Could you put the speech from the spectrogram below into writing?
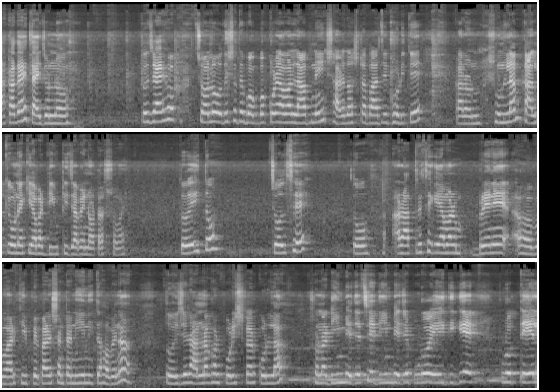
টাকা দেয় তাই জন্য তো যাই হোক, চলো ওদের সাথে বকবক করে আমার লাভ নেই, সাড়ে দশটা বাজে ঘড়িতে, কারণ শুনলাম কালকেও নাকি আবার ডিউটি যাবে নটার সময়। তো এই তো চলছে, তো রাত্রে থেকে আমার ব্রেনে আর কি প্রিপারেশনটা নিয়ে নিতে হবে না? তো এই যে রান্নাঘর পরিষ্কার করলাম, সোনা ডিম ভেজেছে, ডিম ভেজে পুরো এই দিকে পুরো তেল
